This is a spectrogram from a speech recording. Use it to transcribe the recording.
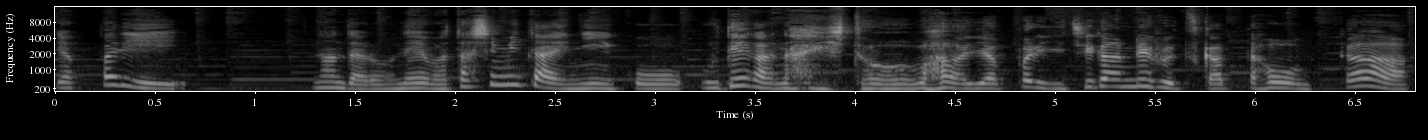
やっぱりなんだろうね私みたいにこう腕がない人はやっぱり一眼レフ使った方が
